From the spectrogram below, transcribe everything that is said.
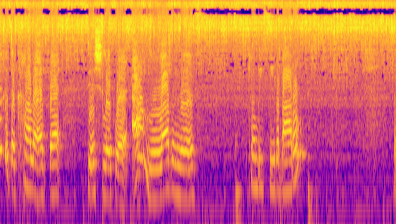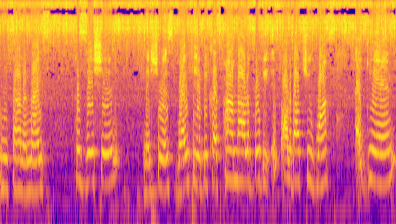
Look at the color of that dish liquid. I'm loving this. Can we see the bottle? Let me find a nice position. Make sure it's right here because Palmolive Booby, it's all about you once again.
